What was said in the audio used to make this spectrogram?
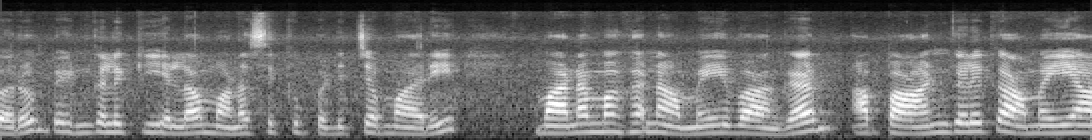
வரும். பெண்களுக்கு எல்லாம் மனசுக்கு பிடிச்ச மாதிரி மணமகன் அமைவாங்க. அப்போ ஆண்களுக்கு அமையா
